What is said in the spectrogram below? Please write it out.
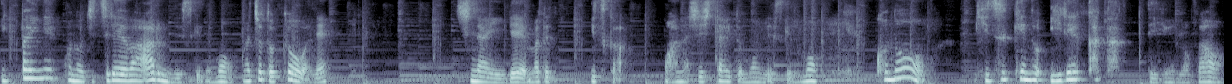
いっぱいねこの実例はあるんですけども、まあ、ちょっと今日はねしないでまたいつかお話ししたいと思うんですけどもこの日付の入れ方っていうのが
